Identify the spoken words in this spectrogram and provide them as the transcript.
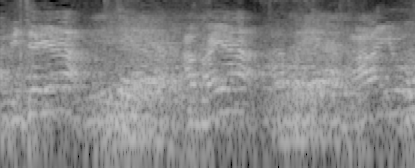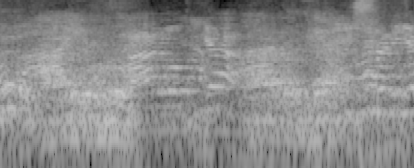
విజయ అభయ ఆయు ఆరోగ్య ఐశ్వర్య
